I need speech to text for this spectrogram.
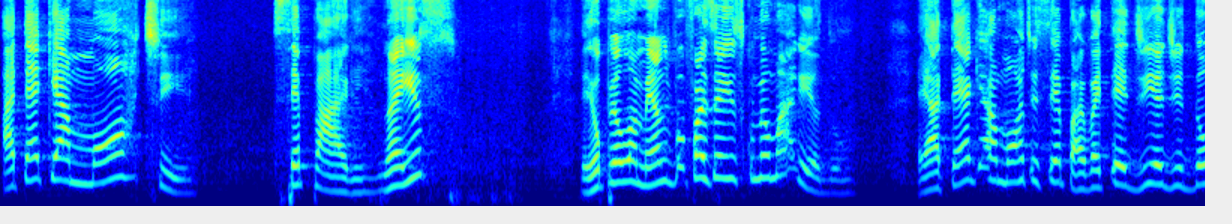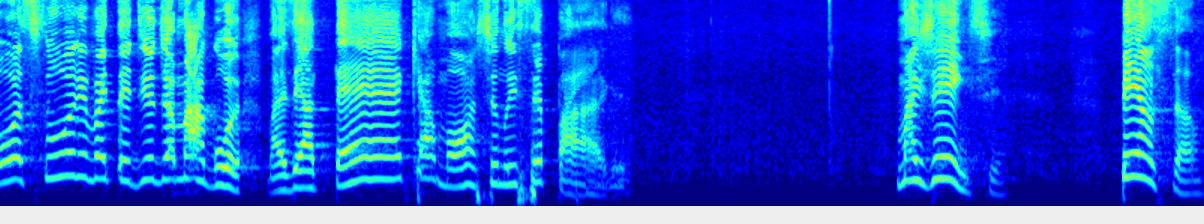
até que a morte separe, não é isso? Eu, pelo menos, vou fazer isso com meu marido. É até que a morte separe. Vai ter dia de doçura e vai ter dia de amargura. Mas é até que a morte nos separe. Mas, gente, pensa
